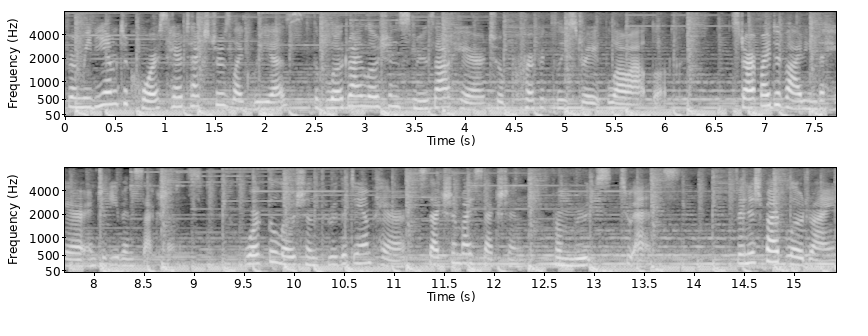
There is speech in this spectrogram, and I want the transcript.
For medium to coarse hair textures like Ria's, the blow dry lotion smooths out hair to a perfectly straight blowout look. Start by dividing the hair into even sections. Work the lotion through the damp hair, section by section, from roots to ends. Finish by blow drying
